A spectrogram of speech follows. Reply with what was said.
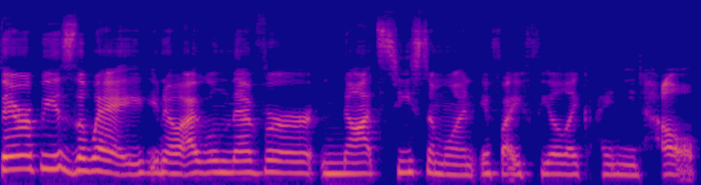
therapy is the way. You know, I will never not see someone if I feel like I need help.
